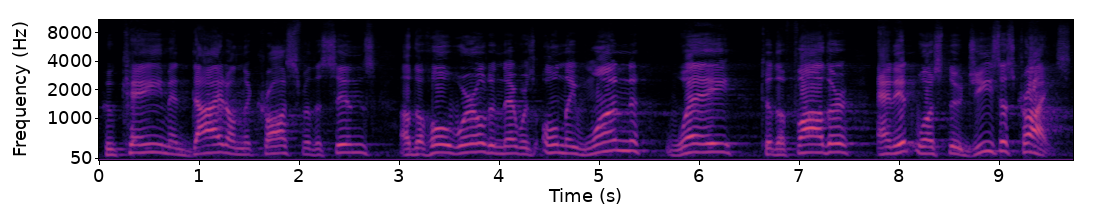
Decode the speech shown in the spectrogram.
who came and died on the cross for the sins of the whole world, and there was only one way to the Father, and it was through Jesus Christ,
